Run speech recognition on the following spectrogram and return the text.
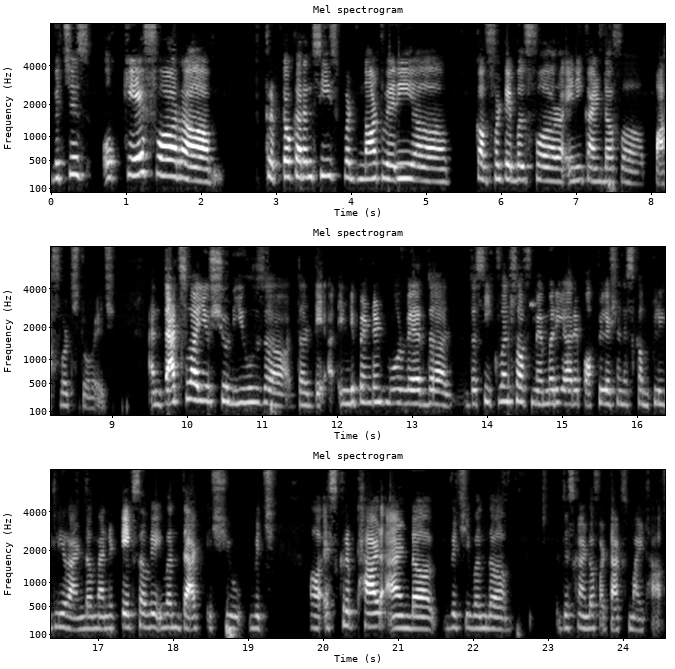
which is okay for uh, cryptocurrencies, but not very uh, comfortable for any kind of uh, password storage. And that's why you should use uh, the independent mode where the, the sequence of memory array population is completely random and it takes away even that issue, which uh, a scrypt had and uh, which even the this kind of attacks might have.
